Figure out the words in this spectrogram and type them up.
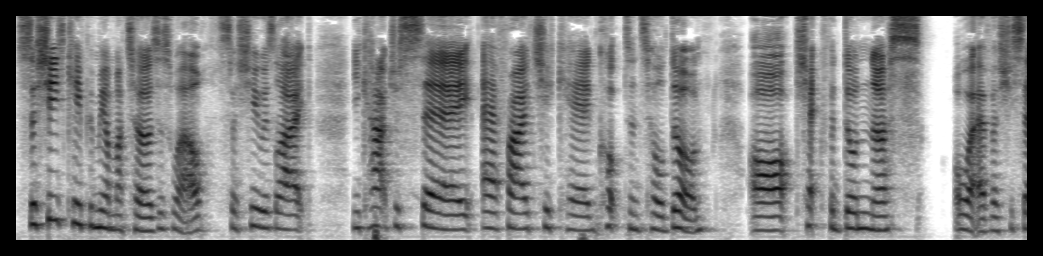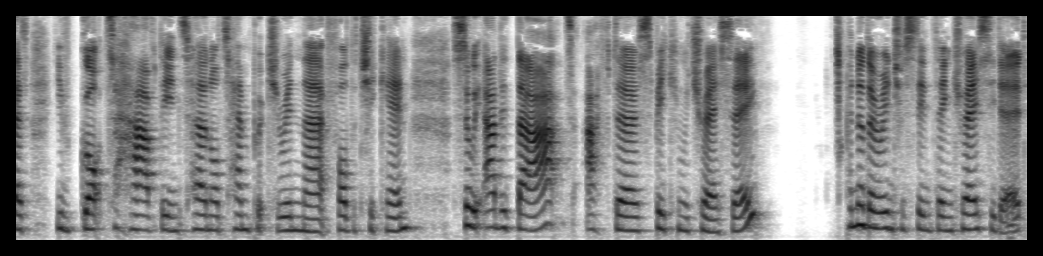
So she's keeping me on my toes as well. So she was like, you can't just say air fried chicken cooked until done or check for doneness or whatever. She says you've got to have the internal temperature in there for the chicken. So we added that after speaking with Tracy. Another interesting thing Tracy did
